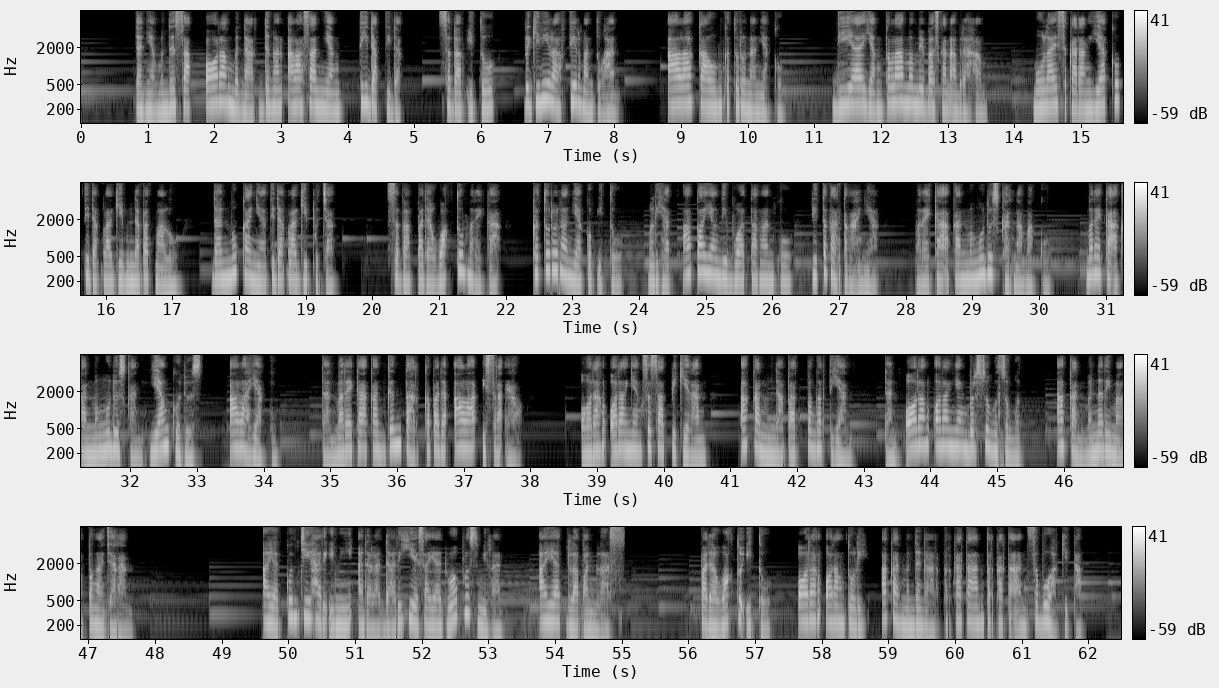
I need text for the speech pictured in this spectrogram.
dan yang mendesak orang benar dengan alasan yang tidak-tidak. Sebab itu, beginilah firman Tuhan, Allah kaum keturunan Yakub dia yang telah membebaskan Abraham. Mulai sekarang Yakub tidak lagi mendapat malu dan mukanya tidak lagi pucat. Sebab pada waktu mereka, keturunan Yakub itu melihat apa yang dibuat tanganku di tengah-tengahnya, mereka akan menguduskan namaku. Mereka akan menguduskan yang kudus, Allah Yakub, dan mereka akan gentar kepada Allah Israel. Orang-orang yang sesat pikiran akan mendapat pengertian, dan orang-orang yang bersungut-sungut akan menerima pengajaran. Ayat kunci hari ini adalah dari Yesaya 29 ayat 18. Pada waktu itu, orang-orang tuli akan mendengar perkataan-perkataan sebuah kitab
